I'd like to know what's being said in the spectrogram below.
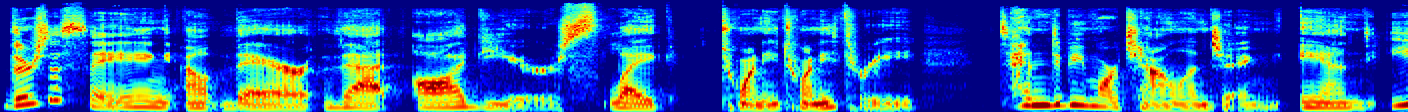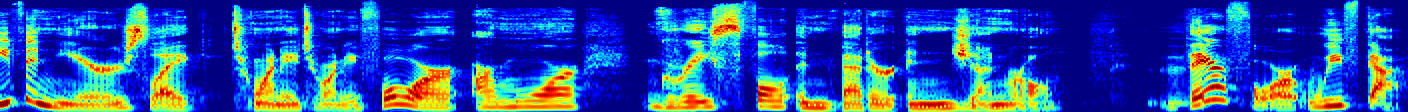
There's a saying out there that odd years like 2023 tend to be more challenging, and even years like 2024 are more graceful and better in general. Therefore, we've got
